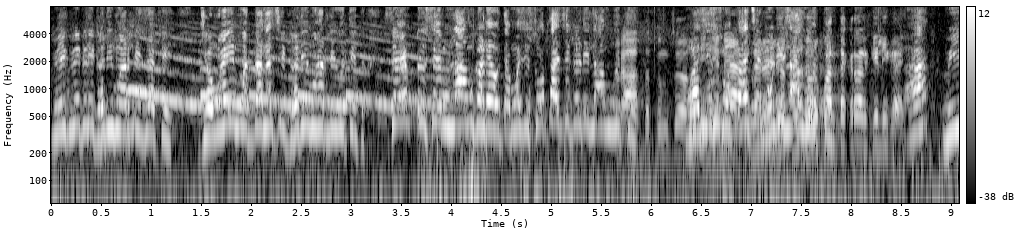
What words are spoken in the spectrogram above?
वेगवेगळी घडी मारली जाते. जेव्हाही मतदानाची घडी मारली होती सेम टू सेम लांब घड्या होत्या. माझी स्वतःची घडी लांब होती. माझी स्वतःची घडी लांब होती. तक्रार केली काय? हा? मी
